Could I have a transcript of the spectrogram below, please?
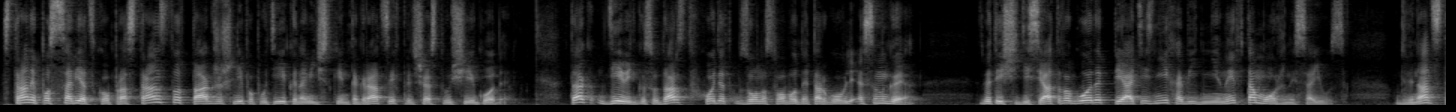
Страны постсоветского пространства также шли по пути экономической интеграции в предшествующие годы. Так, 9 государств входят в зону свободной торговли СНГ. С 2010 года 5 из них объединены в таможенный союз. В 2012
